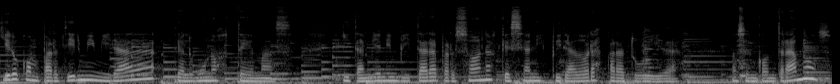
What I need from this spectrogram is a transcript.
Quiero compartir mi mirada de algunos temas y también invitar a personas que sean inspiradoras para tu vida. ¿Nos encontramos?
